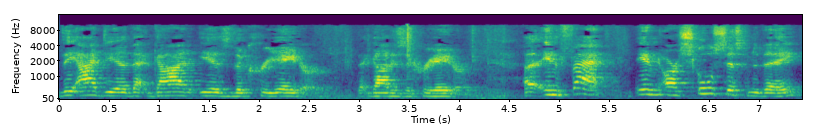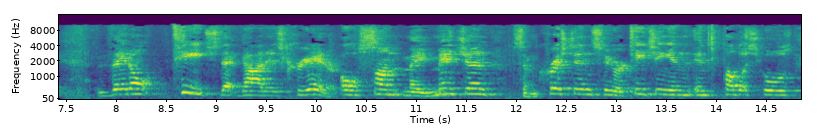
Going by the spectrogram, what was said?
the idea that God is the creator. That God is the creator. Uh, in fact, in our school system today, they don't teach that God is creator. Oh, some may mention, some Christians who are teaching in, in public schools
